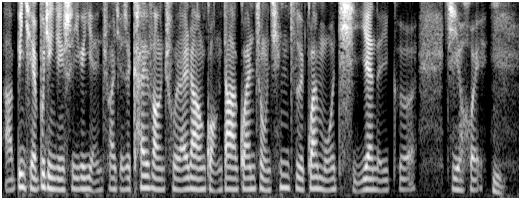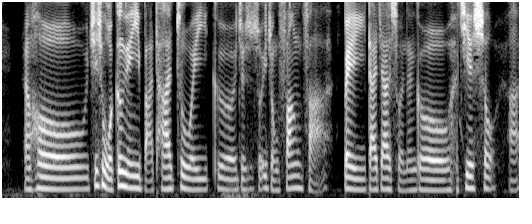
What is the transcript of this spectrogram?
啊，并且不仅仅是一个演出，而且是开放出来让广大观众亲自观摩体验的一个机会。嗯，然后其实我更愿意把它作为一个，就是说一种方法。被大家所能够接受啊，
